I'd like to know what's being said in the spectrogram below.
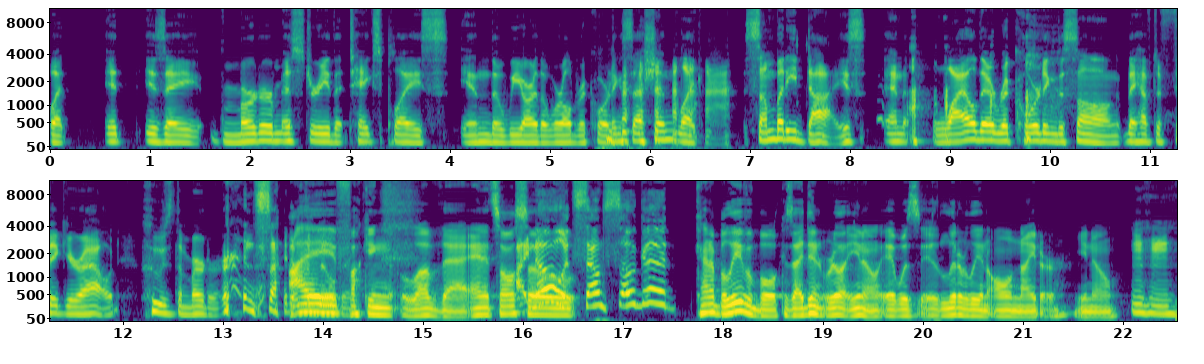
but it is a murder mystery that takes place in the We Are the World recording session. like somebody dies, and while they're recording the song, they have to figure out who's the murderer inside of the I building. fucking love that, and it's also I know it sounds so good. Kind of believable because I didn't realize, you know, it was it, literally an all nighter, you know, Mm-hmm.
